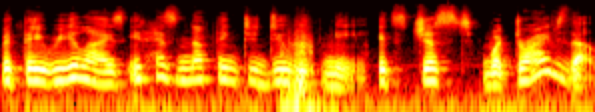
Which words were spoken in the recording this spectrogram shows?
but they realize it has nothing to do with me. It's just what drives them.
